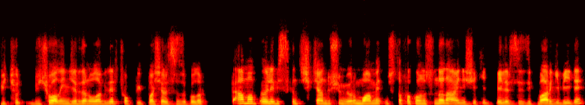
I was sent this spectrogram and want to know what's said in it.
bir, tür- bir çuval incirden olabilir. Çok büyük başarısızlık olur. Ama öyle bir sıkıntı çıkacağını düşünmüyorum. Muhammed Mustafa konusunda da aynı şekilde belirsizlik var gibiydi.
